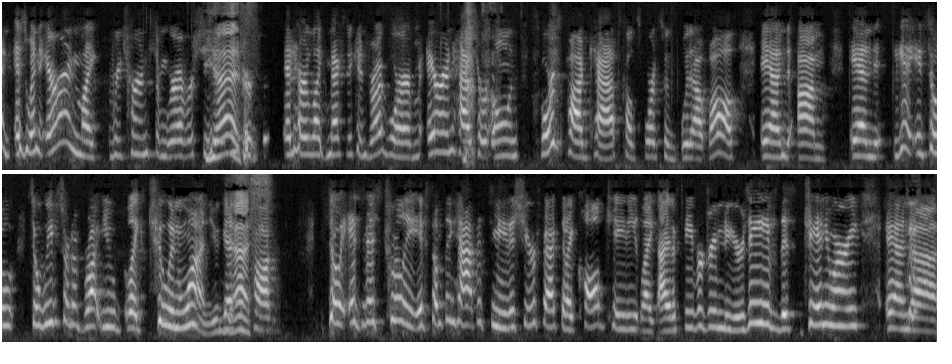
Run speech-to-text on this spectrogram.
Erin is when Erin like returns from wherever she Yes. is in her, in her like Mexican drug war. Erin has her own sports podcast called Sports Without Balls, and um and yeah, and so so we've sort of brought you like two in one. You get Yes. to talk. So it's this truly, if something happens to me, the sheer fact that I called Katie, like I had a fever dream New Year's Eve this January, and uh,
